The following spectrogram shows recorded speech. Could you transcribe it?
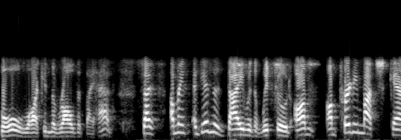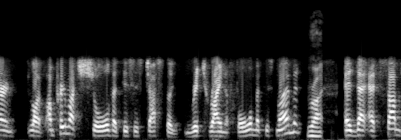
ball like in the role that they have. So I mean, at the end of the day, with the Whitfield, I'm I'm pretty much guaranteed, like I'm pretty much sure that this is just a rich rain of form at this moment, Right. and that at some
